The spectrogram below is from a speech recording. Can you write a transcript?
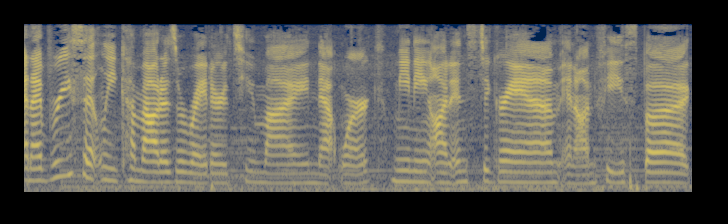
and I've recently come out as a writer to my network, meaning on Instagram and on Facebook,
